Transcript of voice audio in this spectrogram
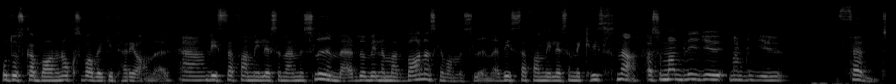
och då ska barnen också vara vegetarianer. ja. Vissa familjer som är muslimer, då vill de att barnen ska vara muslimer. Vissa familjer som är kristna. Alltså man blir ju, man blir ju född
